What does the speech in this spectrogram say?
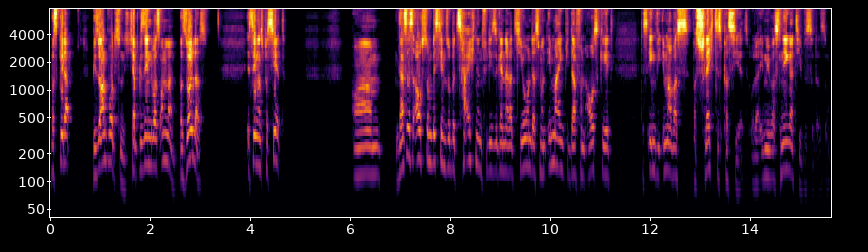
Was geht ab? Wieso antwortest du nicht? Ich habe gesehen, du warst online. Was soll das? Ist irgendwas passiert? Ähm, das ist auch so ein bisschen so bezeichnend für diese Generation, dass man immer irgendwie davon ausgeht, dass irgendwie immer was, was Schlechtes passiert oder irgendwie was Negatives oder so.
